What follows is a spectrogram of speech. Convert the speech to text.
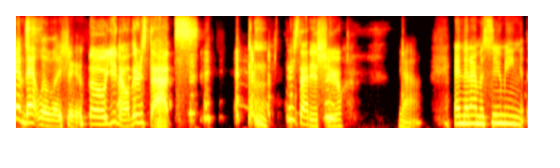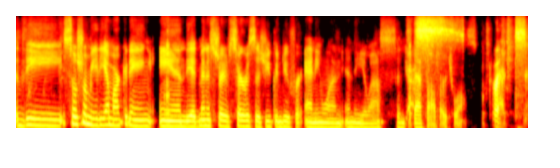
We have that little issue. So, you know, there's that. there's that issue. Yeah. And then I'm assuming the social media marketing and the administrative services you can do for anyone in the US since yes. that's all virtual. Correct.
